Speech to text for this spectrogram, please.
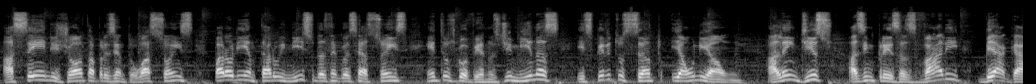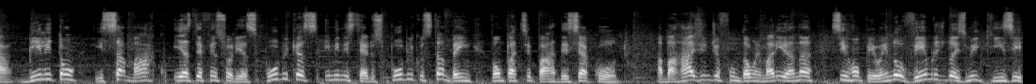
A CNJ apresentou ações para orientar o início das negociações entre os governos de Minas, Espírito Santo e a União. Além disso, as empresas Vale, BH, Billiton e Samarco e as defensorias públicas e ministérios públicos também vão participar desse acordo. A barragem de Fundão em Mariana se rompeu em novembro de 2015,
